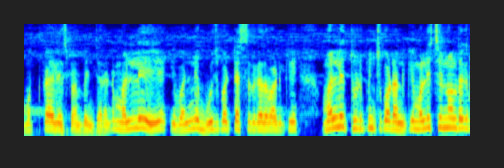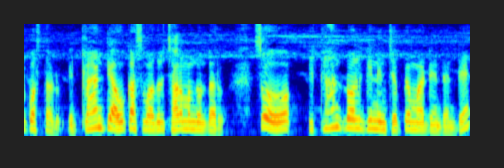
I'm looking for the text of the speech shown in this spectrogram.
ముత్తకాయలు వేసి పంపించారంటే మళ్ళీ ఇవన్నీ బూజు పట్టేస్తుంది కదా వాడికి. మళ్ళీ తుడిపించుకోవడానికి మళ్ళీ చిన్నోళ్ళ దగ్గరికి వస్తాడు. ఇట్లాంటి అవకాశవాదులు చాలామంది ఉంటారు. సో ఇట్లాంటి వాళ్ళకి నేను చెప్పే మాట ఏంటంటే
